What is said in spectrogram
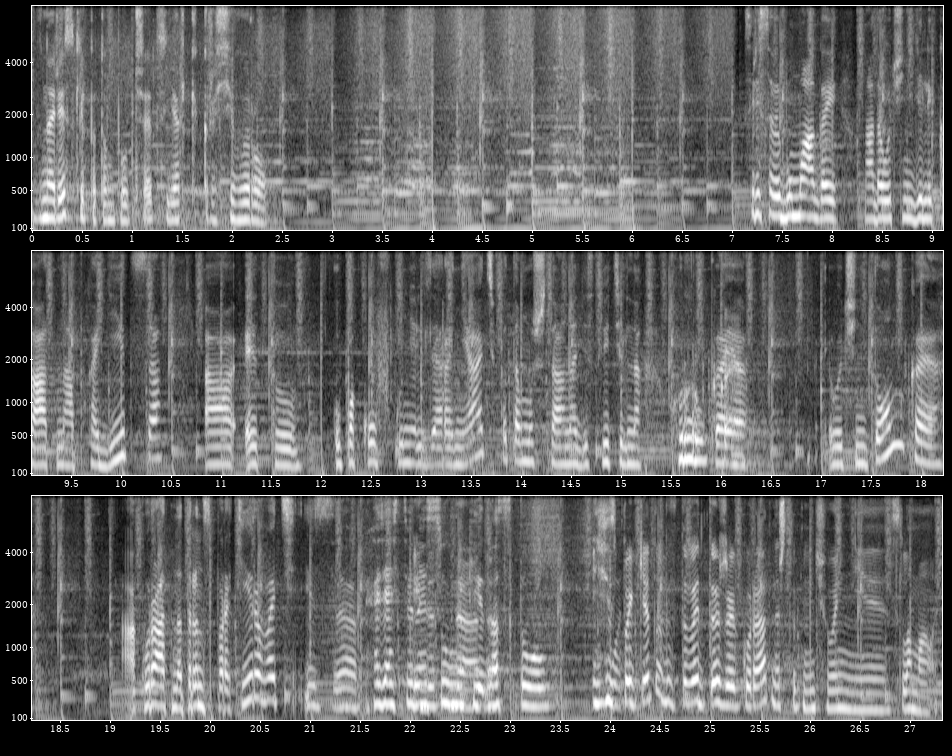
В нарезке потом получается яркий, красивый ролл. С рисовой бумагой надо очень деликатно обходиться. А, Эту упаковку нельзя ронять, потому что она действительно хрупкая, и очень тонкая. Аккуратно транспортировать из э, хозяйственной И до- сумки да, да. на стол. И из Вот. пакета доставать тоже аккуратно, чтобы ничего не сломалось.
